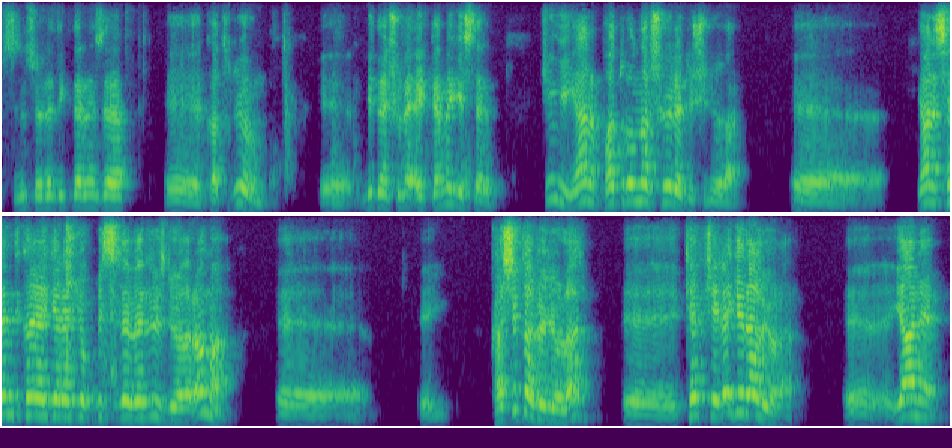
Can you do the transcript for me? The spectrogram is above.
sizin söylediklerinize e, katılıyorum. Bir de şunu eklemek isterim. Çünkü yani patronlar şöyle düşünüyorlar. Yani sendikaya gerek yok biz size veririz diyorlar ama kaşıkla veriyorlar, kepçeyle geri alıyorlar. Yani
